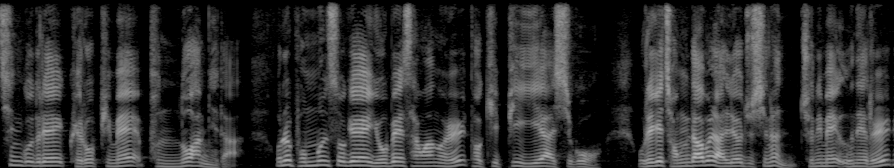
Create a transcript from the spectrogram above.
친구들의 괴롭힘에 분노합니다. 오늘 본문 속의 욥의 상황을 더 깊이 이해하시고 우리에게 정답을 알려주시는 주님의 은혜를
